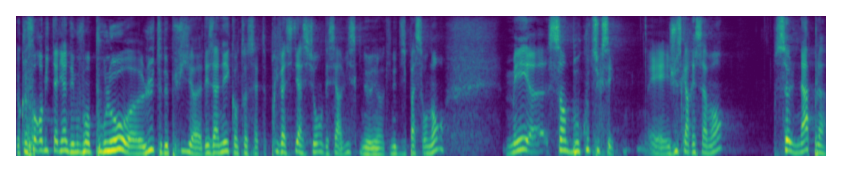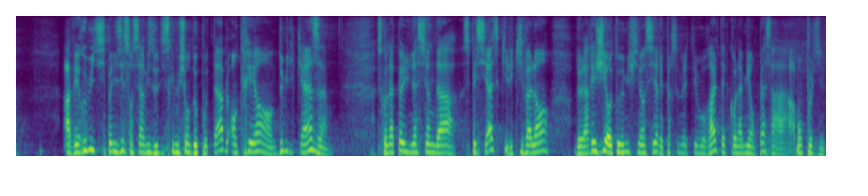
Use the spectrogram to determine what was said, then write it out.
Donc le Forum italien des mouvements pour l'eau euh, lutte depuis euh, des années contre cette privatisation des services qui ne, dit pas son nom, mais euh, sans beaucoup de succès. Et jusqu'à récemment, seul Naples avait remunicipalisé son service de distribution d'eau potable en créant en 2015 ce qu'on appelle une hacienda spéciale, ce qui est l'équivalent de la régie à autonomie financière et personnalité morale telle qu'on l'a mis en place à Montpellier.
